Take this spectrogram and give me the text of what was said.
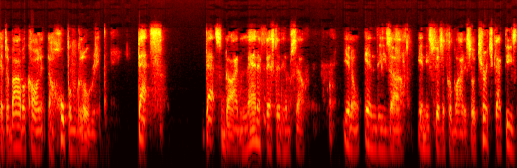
As the Bible call it, the hope of glory. That's that's God manifested himself, you know, in these uh in these physical bodies. So church got these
